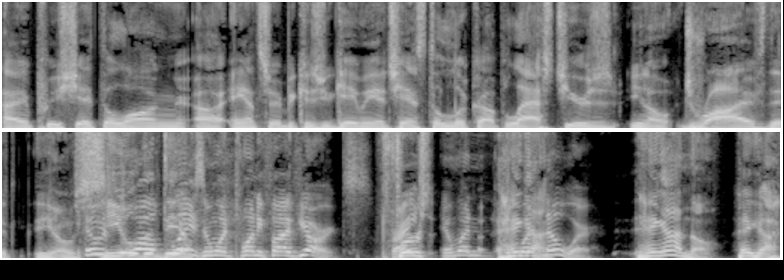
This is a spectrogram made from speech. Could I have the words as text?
I appreciate the long uh, answer because you gave me a chance to look up last year's you know drive that you know It sealed 12 the deal. plays and went 25 yards. Right? First- it went, it hang went on. nowhere. Hang on though. Hang on.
